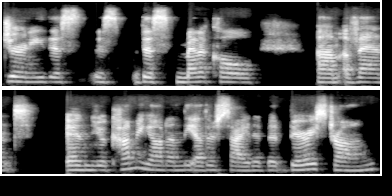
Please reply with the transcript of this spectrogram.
journey, this this this medical um, event, and you're coming out on the other side of it very strong,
